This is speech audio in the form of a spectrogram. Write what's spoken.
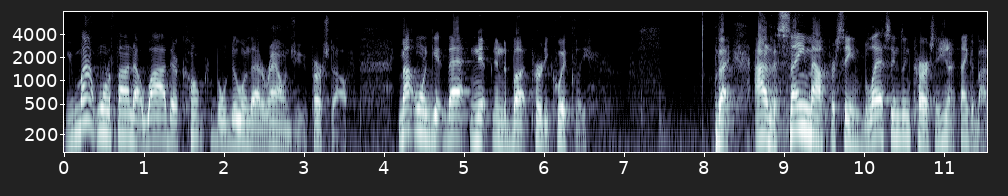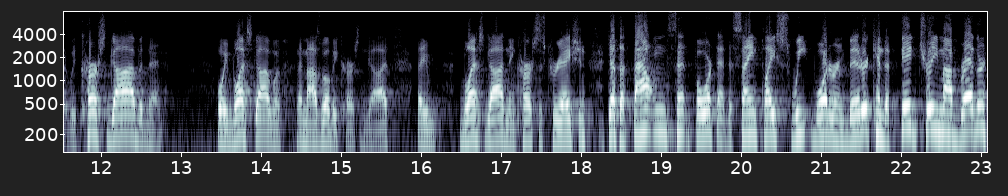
you might want to find out why they're comfortable doing that around you, first off. You might want to get that nipped in the butt pretty quickly. But out of the same mouth proceeding blessings and cursings, you know, think about it. We curse God, but then, well, we bless God, well, they might as well be cursing God. They bless God and then curse His creation. Doth a fountain sent forth at the same place sweet water and bitter? Can the fig tree, my brethren,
